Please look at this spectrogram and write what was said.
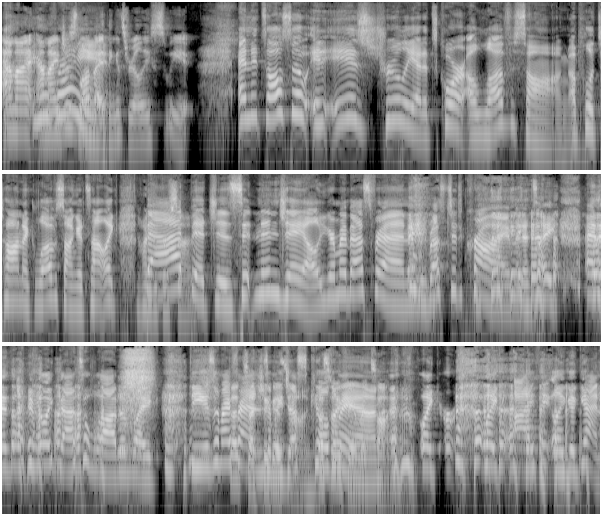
And I You're and I just love it. I think it's really sweet. And it's also it is truly at its core a love song, a platonic love song. It's not like bad 100%. bitches sitting in jail. You're my best friend, and we busted crime. And it's like, and it's, I feel like that's a lot of like these are my That's friends, and we just song. killed That's a man. song, yeah. Like, er, like I think like again,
